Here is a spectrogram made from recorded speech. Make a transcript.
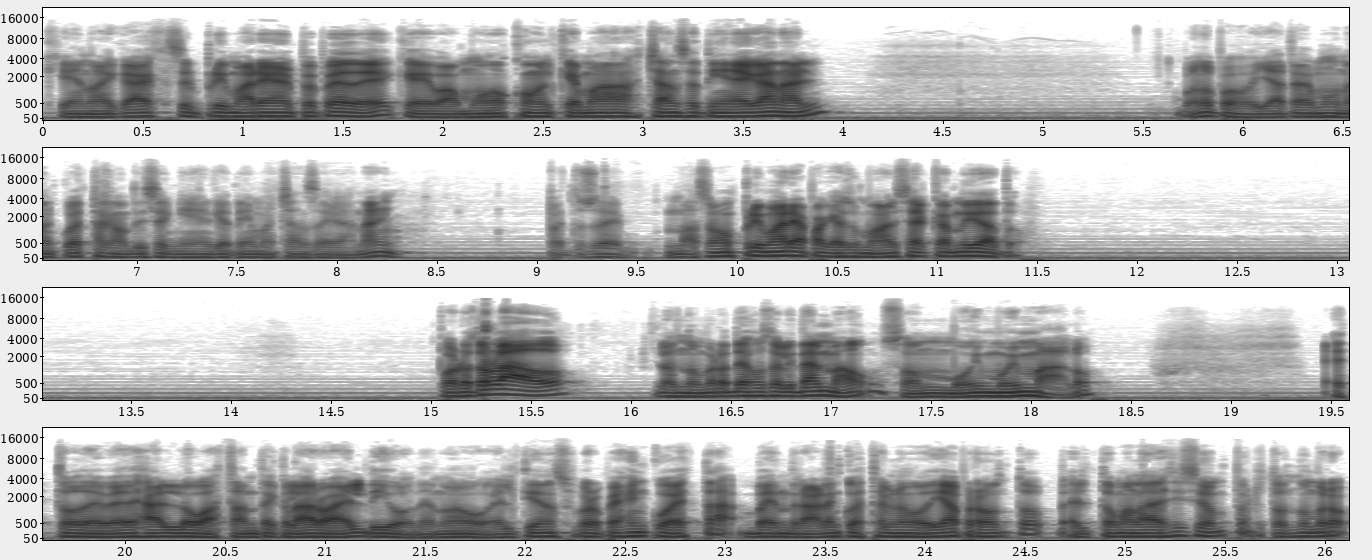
que no hay que hacer primaria en el PPD, que vamos con el que más chance tiene de ganar. Bueno, pues ya tenemos una encuesta que nos dice quién es el que tiene más chance de ganar. Pues entonces, no hacemos primaria para que su madre sea el candidato. Por otro lado, los números de José Luis Dalmau son muy, muy malos. Esto debe dejarlo bastante claro a él. Digo, de nuevo, él tiene su propia encuesta, vendrá la encuesta el nuevo día pronto, él toma la decisión, pero estos números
